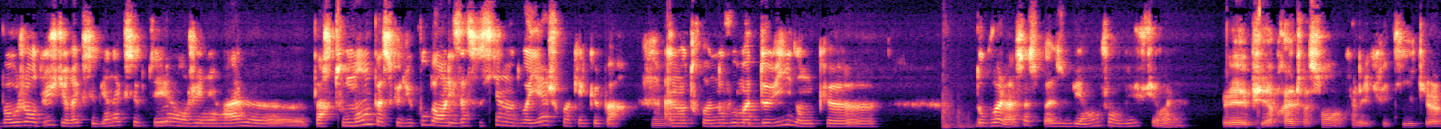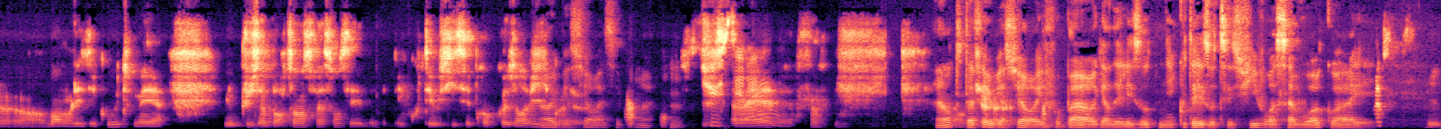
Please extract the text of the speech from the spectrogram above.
bah, aujourd'hui, je dirais que c'est bien accepté en général euh, par tout le monde parce que du coup, bah, on les associe à notre voyage, quoi, quelque part, mmh. à notre nouveau mode de vie. Donc, donc voilà, ça se passe bien aujourd'hui, je dirais. Et puis après, de toute façon, après les critiques, bon, on les écoute, mais le plus important, de toute façon, c'est d'écouter aussi ses propres envies. Ah oui, bien sûr, ouais, c'est vrai. Tu sais ah non, tout à fait, bien euh, sûr, il faut pas regarder les autres ni écouter les autres, c'est suivre sa voix, quoi. Et... Il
